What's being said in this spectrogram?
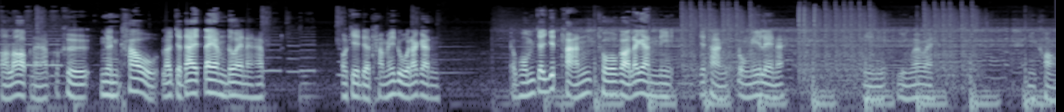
ต่อรอบนะครับ ก็คือเงินเข้าเราจะได้แต้มด้วยนะครับ โอเค เดี๋ยวทำให้ดูแล้วกัน เดี๋ยวผมจะยึดฐานโชว์ก่อนแล้วกันนี่ยึดฐานตรงนี้เลยนะ นี่นี่ยิงไว้ไป นี่ของ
